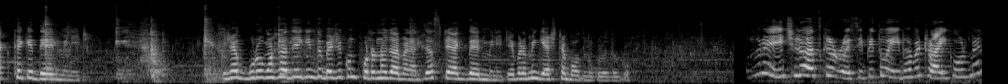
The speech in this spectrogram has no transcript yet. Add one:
এক থেকে দেড় মিনিট। এসব গুঁড়ো মশলা দিয়ে কিন্তু বেশিক্ষণ ফোটানো যাবে না জাস্ট এক দেড় মিনিট। এবার আমি গ্যাসটা বন্ধ করে দেবো। এই ছিল আজকের রেসিপি তো এইভাবে ট্রাই করবেন।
